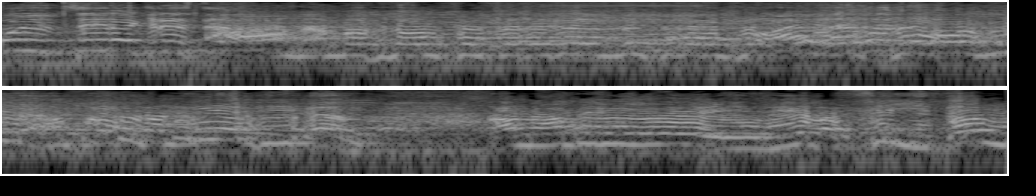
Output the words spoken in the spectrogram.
på utsidan, Christian! Han var glad för att det vände på honom. Nej, det är bra. Han plockade ner bilen. Han hade ju hela sidan.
